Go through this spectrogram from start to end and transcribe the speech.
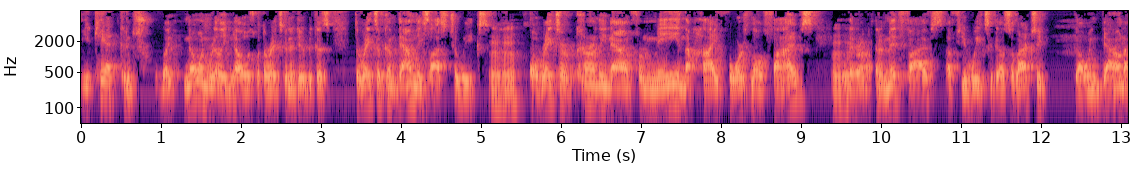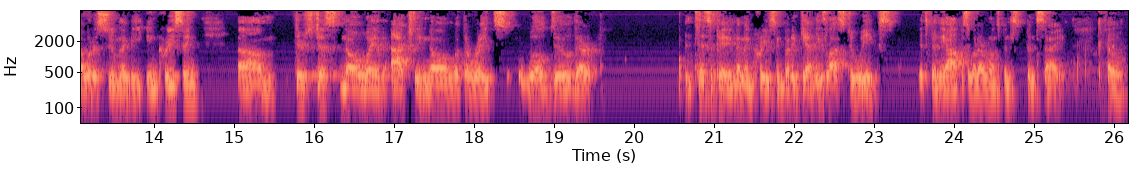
you can't control. Like no one really knows what the rate's going to do because the rates have come down these last two weeks. So rates are currently now for me in the high fours, low 5s They were up to the mid fives a few weeks ago, so they're actually going down. I would assume they'd be increasing. Um, there's just no way of actually knowing what the rates will do. They're anticipating them increasing, but again, these last two weeks, it's been the opposite of what everyone's been been saying. So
